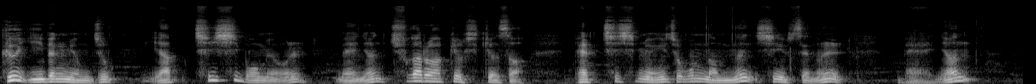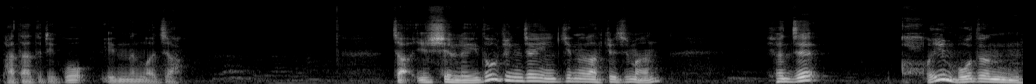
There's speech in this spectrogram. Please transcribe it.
그 200명 중 약 75명을 매년 추가로 합격시켜서 170명이 조금 넘는 신입생을 매년 받아들이고 있는 거죠. 자, UCLA도 굉장히 인기 있는 학교지만 현재 거의 모든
